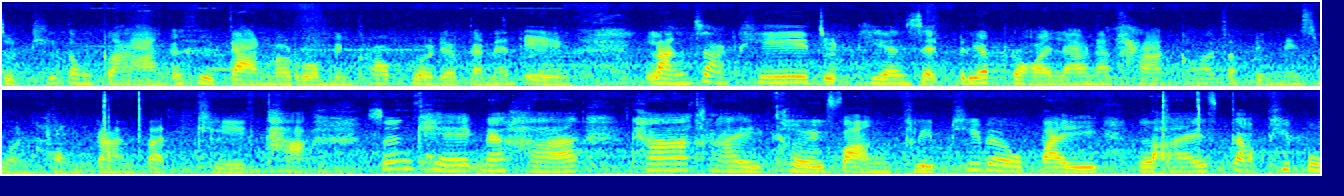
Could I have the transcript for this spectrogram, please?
จุดที่ตรงกลางก็คือการมารวมเป็นครอบครัวเดียวกันนั่นเอง หลังจากที่จุดเทียนเสร็จเรียบร้อยแล้วนะคะ ก็จะเป็นในส่วนของการตัดเค้กค่ะ ซึ่งเค้กนะคะ ถ้าใครเคยฟังคลิปที่เบลไปไลฟ์กับพี่ปู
